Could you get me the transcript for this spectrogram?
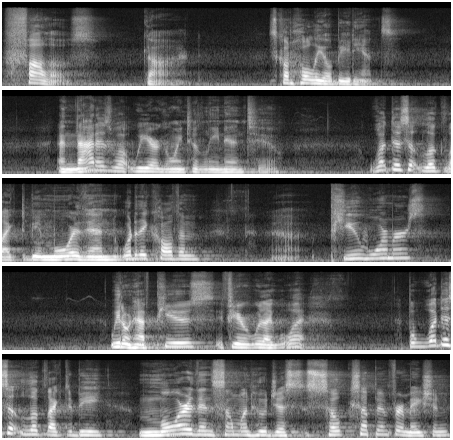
follows God. It's called holy obedience. And that is what we are going to lean into. What does it look like to be more than, what do they call them? Uh, pew warmers? We don't have pews. If you're like, what? But what does it look like to be more than someone who just soaks up information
